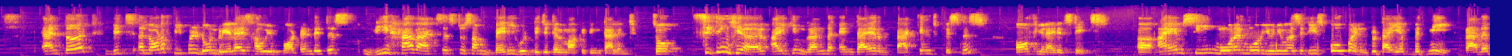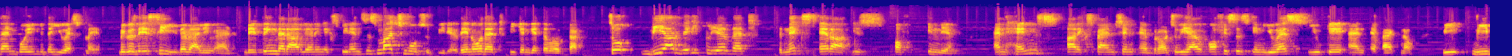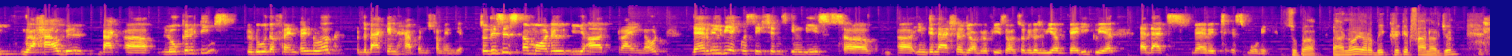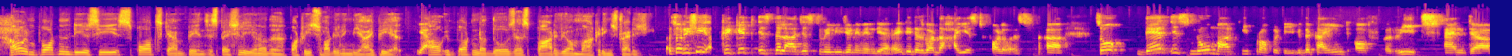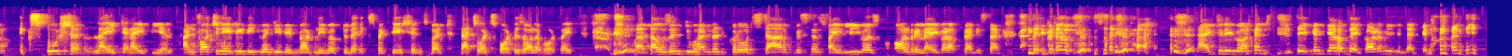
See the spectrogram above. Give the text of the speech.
And third, which a lot of people don't realize how important it is, we have access to some very good digital marketing talent. So sitting here, I can run the entire backend business of United States. Uh, I am seeing more and more universities open to tie up with me rather than going with the US player because they see the value add. They think that our learning experience is much more superior. They know that we can get the work done. So we are very clear that the next era is of India and hence our expansion abroad. So we have offices in US, UK, and APAC now. We we have built back uh, local teams to do the front end work, but the back end happens from India. So this is a model we are trying out there will be acquisitions in these uh, uh, international geographies also because we are very clear that that's where it is moving. Superb. I know you're a big cricket fan, Arjun. How important do you see sports campaigns, especially you know the what we saw during the IPL? Yeah. How important are those as part of your marketing strategy? So, Rishi, cricket is the largest religion in India, right? It has got the highest followers. Uh, so, there is no marquee property with the kind of reach and um, exposure like an IPL. Unfortunately, T20 did not live up to the expectations, but that's what sport is all about, right? A thousand two hundred crore star business finally was all relying on Afghanistan. they could have actually gone and taken care of the economy with that kind of money.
